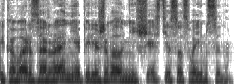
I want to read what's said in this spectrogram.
И Ковар заранее переживал несчастье со своим сыном.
